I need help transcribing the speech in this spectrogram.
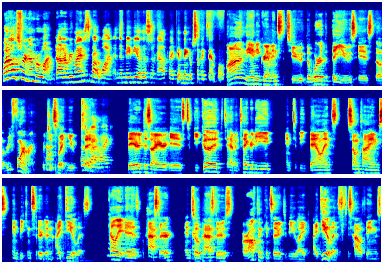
What else for number one? Donna, remind us about one, and then maybe Alyssa and Malachi can think of some examples. On the Enneagram Institute, the word that they use is the reformer, which Oh, is what you say. That's said. what I like. Their desire is to be good, to have integrity, and to be balanced, sometimes and be considered an idealist. Kelly is a pastor, and so Right. pastors are often considered to be like idealists, is how things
